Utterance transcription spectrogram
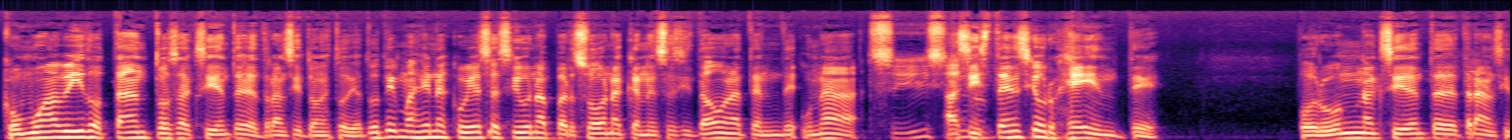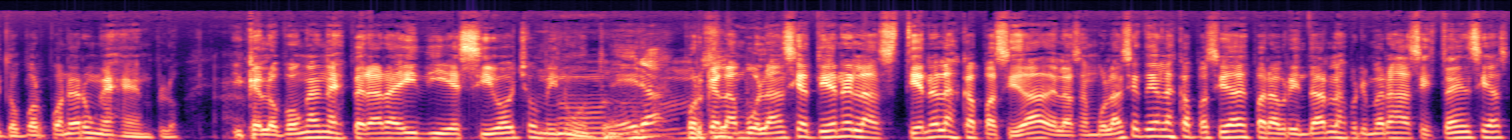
¿Cómo ha habido tantos accidentes de tránsito en estos días? ¿Tú te imaginas que hubiese sido una persona que necesitaba una, atende- una Sí, sí, asistencia no, urgente por un accidente de tránsito, por poner un ejemplo, y que lo pongan a esperar ahí 18 minutos? no, Mira, Porque sí. la ambulancia tiene las, tiene las capacidades, las ambulancias tienen las capacidades para brindar las primeras asistencias,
